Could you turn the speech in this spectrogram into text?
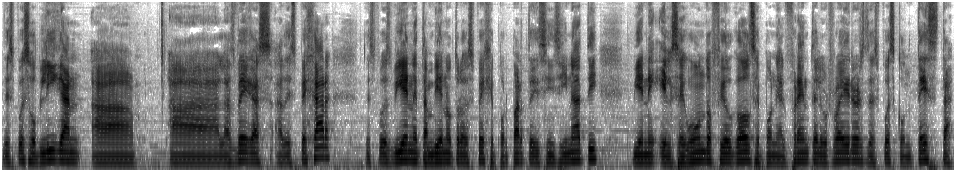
Después obligan a, Las Vegas a despejar. Después viene también otro despeje por parte de Cincinnati. Viene el segundo field goal, se pone al frente de los Raiders. Después contesta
